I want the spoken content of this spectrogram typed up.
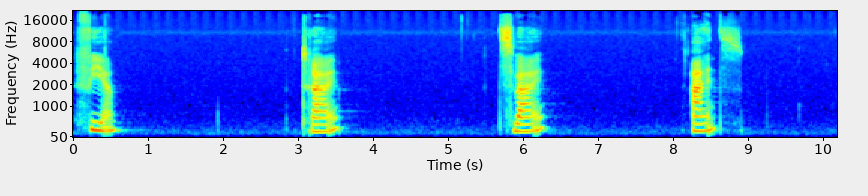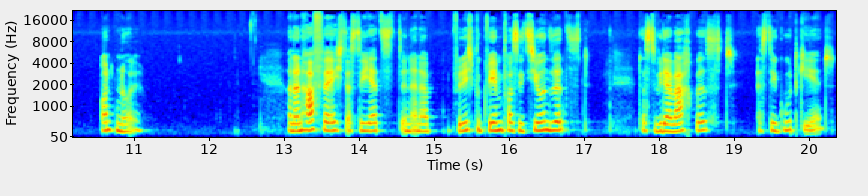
4, 3, 2, 1 und 0. Und dann hoffe ich, dass du jetzt in einer für dich bequemen Position sitzt, dass du wieder wach bist, es dir gut geht.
